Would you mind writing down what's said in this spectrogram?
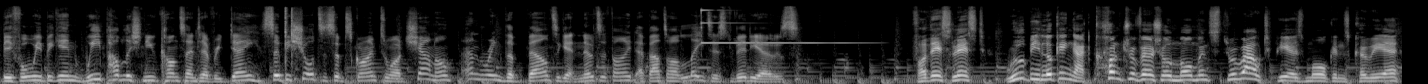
Before we begin, we publish new content every day, so be sure to subscribe to our channel and ring the bell to get notified about our latest videos. For this list, we'll be looking at controversial moments throughout Piers Morgan's career,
